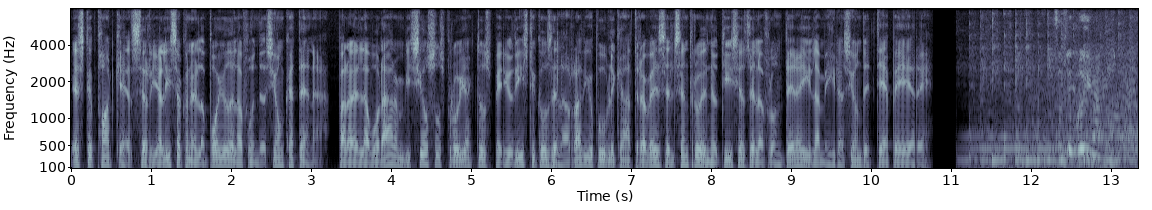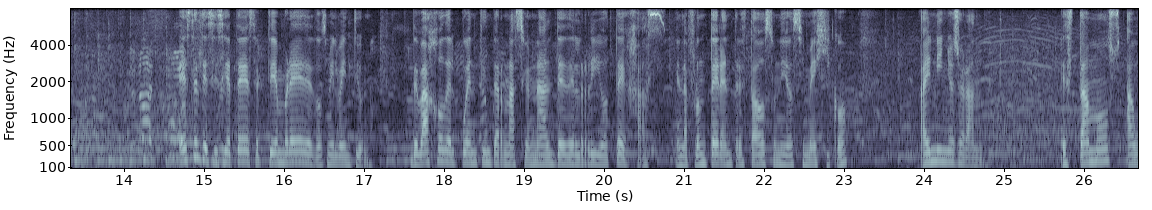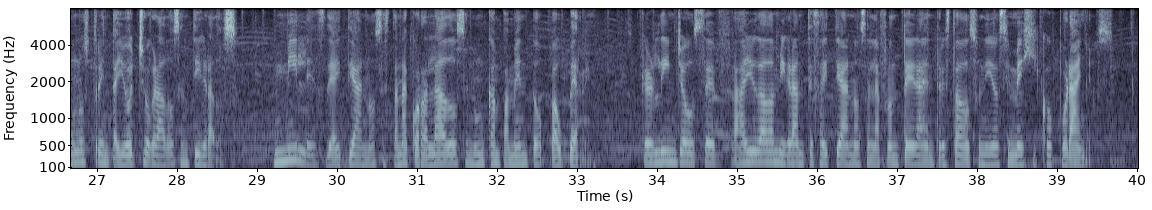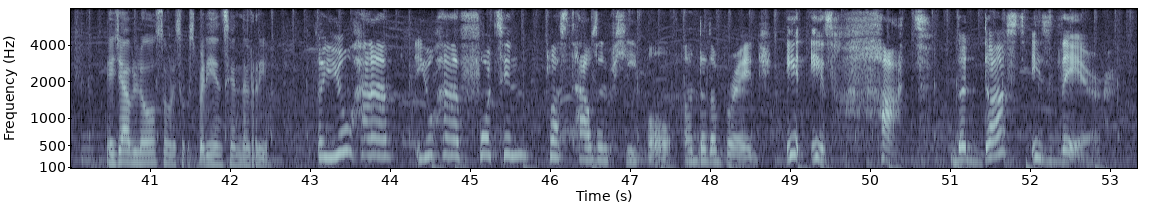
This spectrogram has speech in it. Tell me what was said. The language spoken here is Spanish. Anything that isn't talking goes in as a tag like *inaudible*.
Este podcast se realiza con el apoyo de la Fundación Catena para elaborar ambiciosos proyectos periodísticos de la radio pública a través del Centro de Noticias de la Frontera y la Migración de TPR. Es el 17 de septiembre de 2021. Debajo del puente internacional de Del Río, Texas, en la frontera entre Estados Unidos y México, hay niños llorando. Estamos a unos 38 grados centígrados. Miles de haitianos están acorralados en un campamento paupérrimo. Kerlin Joseph ha ayudado a migrantes haitianos en la frontera entre Estados Unidos y México por años. Ella habló sobre su experiencia en Del Río. So you have you have 14 plus thousand people under the bridge. It is hot. The dust is there.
